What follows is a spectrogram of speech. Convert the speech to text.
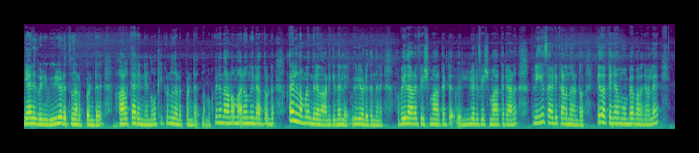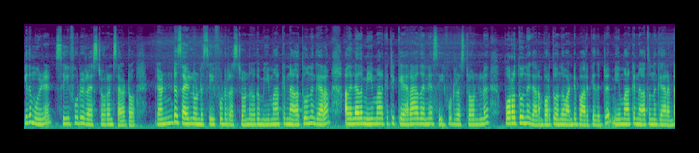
ഞാനിത് വഴി വീഡിയോ എടുത്ത് നടപ്പുണ്ട്. ആൾക്കാർ എന്നെ നോക്കിക്കൊണ്ട് നടപ്പുണ്ട്. നമുക്ക് പിന്നെ നാണോ മാനോ ഒന്നും ഇല്ലാത്തതുകൊണ്ട് അല്ലെങ്കിൽ നമ്മൾ എന്തിനാണ് നാണിക്കുന്നല്ലേ വീഡിയോ എടുക്കുന്നതിന്? അപ്പോൾ ഇതാണ് ഫിഷ് മാർക്കറ്റ് വലിയൊരു ഫിഷ് മാർക്കറ്റാണ് പിന്നെ ഈ സൈഡിൽ കണ്ടോ? ഇതൊക്കെ ഞാൻ മുമ്പേ പറഞ്ഞ പോലെ ഇത് മുഴുവൻ സീ ഫുഡ് റെസ്റ്റോറന്റ്സ് ആട്ടോ രണ്ട് സൈഡിലുണ്ട് സീ ഫുഡ് റെസ്റ്റോറന്റ് നമുക്ക് മീൻ മാർക്കറ്റിനകത്തുനിന്നും കയറാം അതല്ല അതല്ലാതെ മീൻ മാർക്കറ്റിൽ കയറാതെ തന്നെ സീ ഫുഡ് റെസ്റ്റോറന്റിൽ പുറത്തുനിന്ന് കയറാം പുറത്ത് വന്ന് വണ്ടി പാർക്ക് ചെയ്തിട്ട് മീൻ മാർക്കറ്റിനകത്തൊന്നും കയറണ്ട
